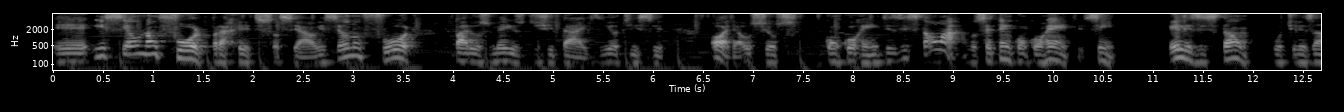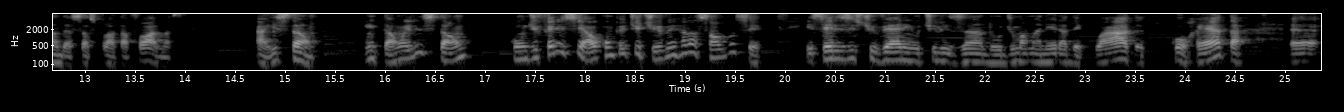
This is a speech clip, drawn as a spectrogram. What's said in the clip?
é, e se eu não for para a rede social? E se eu não for para os meios digitais? E eu disse: olha, os seus concorrentes estão lá. Você tem concorrente? Sim. Eles estão utilizando essas plataformas? Aí ah, estão. Então, eles estão com um diferencial competitivo em relação a você. E se eles estiverem utilizando de uma maneira adequada, correta, é,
